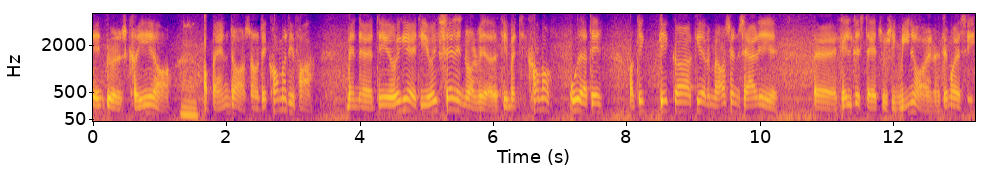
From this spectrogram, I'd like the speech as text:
indbyrdes krige og, og bander og sådan noget, det kommer de fra. Men øh, det er jo ikke, de er jo ikke selv involveret, de, men de kommer ud af det, og det, det gør, giver dem også en særlig øh, heltestatus i mine øjne, det må jeg sige.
